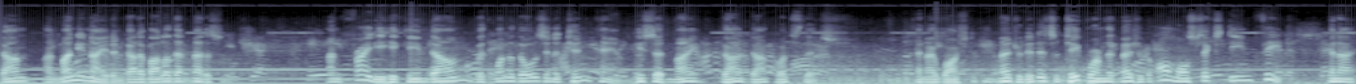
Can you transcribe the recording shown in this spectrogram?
down on Monday night and got a bottle of that medicine. On Friday, he came down with one of those in a tin can. He said, My God, Doc, what's this? And I washed it and measured it. It's a tapeworm that measured almost 16 feet. And I,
